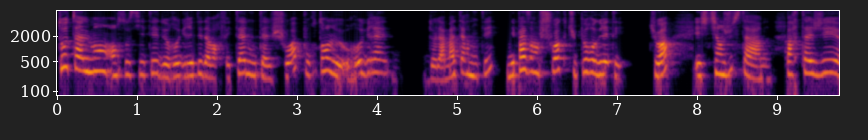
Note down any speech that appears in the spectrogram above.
totalement en société de regretter d'avoir fait tel ou tel choix. Pourtant, le regret de la maternité n'est pas un choix que tu peux regretter tu vois? Et je tiens juste à partager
